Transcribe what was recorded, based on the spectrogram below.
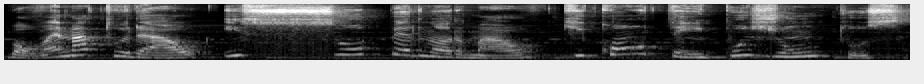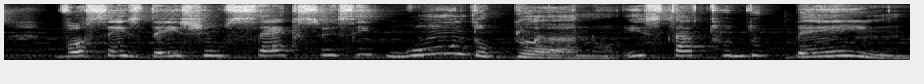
Bom, é natural e super normal que com o tempo juntos vocês deixem o sexo em segundo plano está tudo bem.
